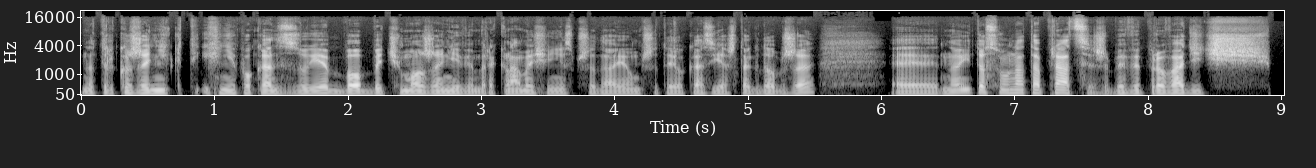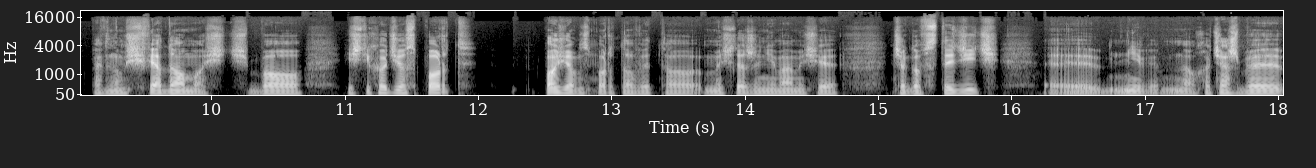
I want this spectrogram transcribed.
No tylko, że nikt ich nie pokazuje, bo być może, nie wiem, reklamy się nie sprzedają przy tej okazji aż tak dobrze. E, no i to są lata pracy, żeby wyprowadzić pewną świadomość, bo jeśli chodzi o sport, poziom sportowy, to myślę, że nie mamy się czego wstydzić. E, nie wiem, no, chociażby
